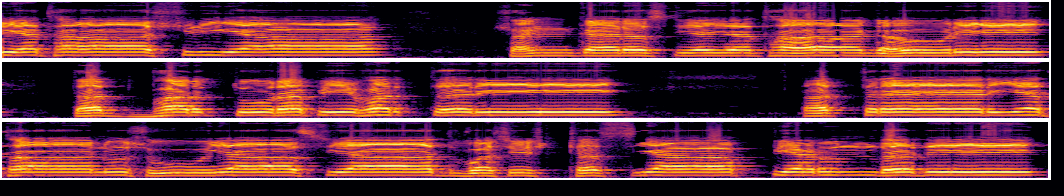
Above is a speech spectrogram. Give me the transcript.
यथा श्रिया शङ्करस्य यथा गौरी तद्भर्तुरपि भर्तरी। अत्रैर्यथानुसूया स्याद्वसिष्ठस्याप्यरुन्धति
